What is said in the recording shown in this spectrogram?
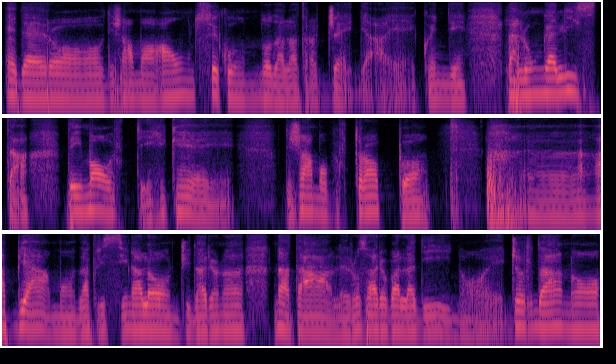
ed ero, diciamo, a un secondo dalla tragedia e quindi la lunga lista dei morti che, diciamo, purtroppo eh, abbiamo da Cristina Longi, Dario Natale, Rosario Palladino e Giordano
